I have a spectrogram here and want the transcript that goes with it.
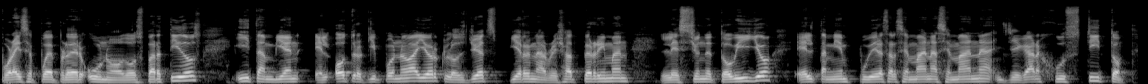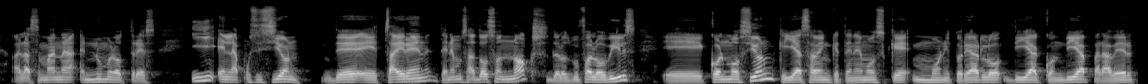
Por ahí se puede perder uno o dos partidos. Y también el otro equipo de Nueva York, los Jets, pierden a Rashad Perryman, lesión de tobillo. Él también pudiera estar semana a semana, llegar justito a la semana número 3. Y en la posición de eh, tenemos a Dawson Knox de los Buffalo Bills, eh, conmoción, que ya saben que tenemos que monitorearlo día con día para ver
